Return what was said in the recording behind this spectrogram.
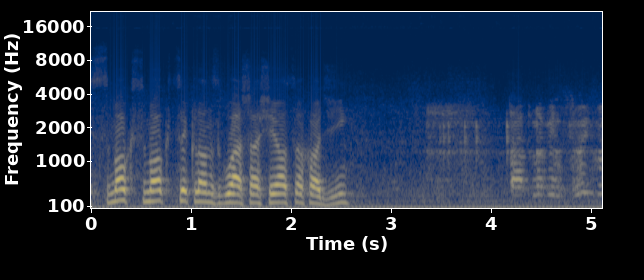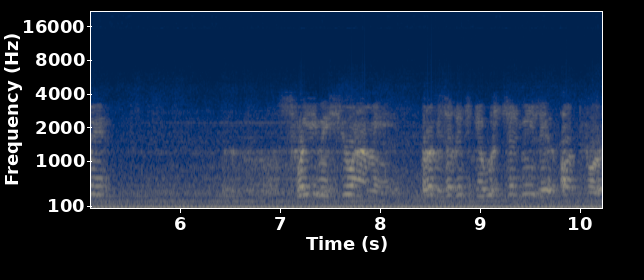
Smok, smok, cyklon zgłasza się. O co chodzi? Tak, no więc myśmy swoimi siłami prowizorycznie uszczelnili otwór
